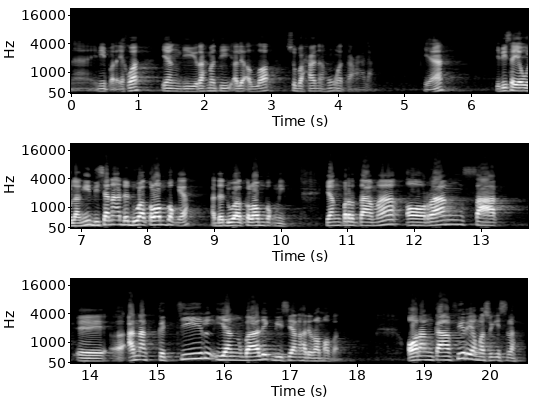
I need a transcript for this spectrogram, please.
nah ini para ikhwah yang dirahmati oleh Allah subhanahu wa ta'ala ya jadi saya ulangi di sana ada dua kelompok ya ada dua kelompok nih yang pertama orang sakit eh, anak kecil yang balik di siang hari Ramadan. Orang kafir yang masuk Islam.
